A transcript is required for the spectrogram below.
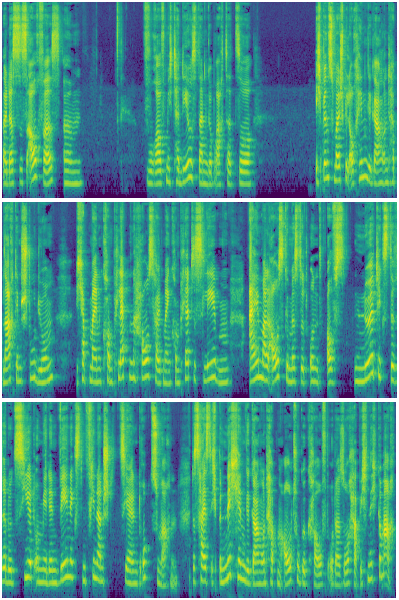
weil das ist auch was, ähm, worauf mich Thaddeus dann gebracht hat. So, ich bin zum Beispiel auch hingegangen und habe nach dem Studium, ich habe meinen kompletten Haushalt, mein komplettes Leben einmal ausgemistet und aufs Nötigste reduziert, um mir den wenigsten finanziellen Druck zu machen. Das heißt, ich bin nicht hingegangen und habe ein Auto gekauft oder so, habe ich nicht gemacht.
